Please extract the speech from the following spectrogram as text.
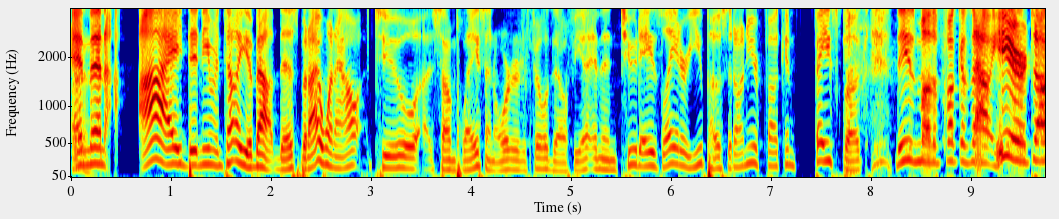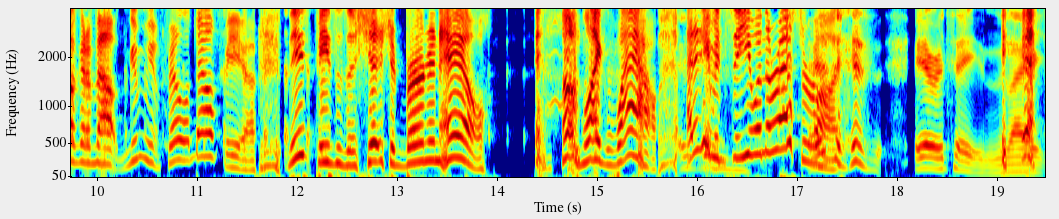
And then I didn't even tell you about this, but I went out to some place and ordered a Philadelphia, and then two days later, you posted on your fucking Facebook, "These motherfuckers out here talking about give me a Philadelphia. These pieces of shit should burn in hell." And I'm like, "Wow, I didn't even see you in the restaurant." It's irritating. Like,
